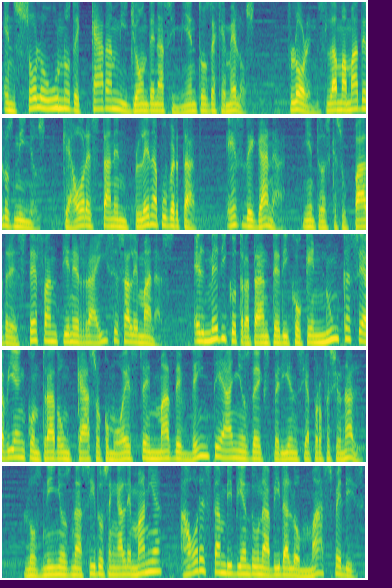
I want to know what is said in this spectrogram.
en solo uno de cada millón de nacimientos de gemelos. Florence, la mamá de los niños, que ahora están en plena pubertad, es de Ghana, mientras que su padre Stefan tiene raíces alemanas. El médico tratante dijo que nunca se había encontrado un caso como este en más de 20 años de experiencia profesional. Los niños nacidos en Alemania ahora están viviendo una vida lo más feliz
